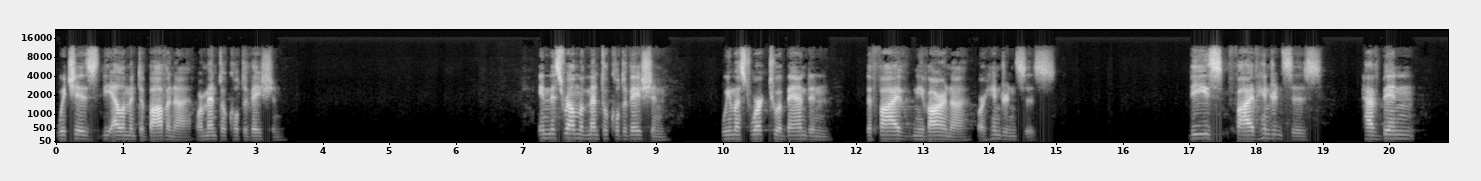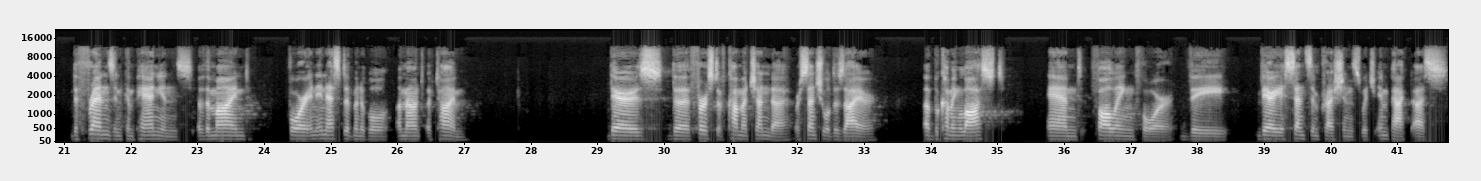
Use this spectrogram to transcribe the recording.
which is the element of bhavana or mental cultivation. In this realm of mental cultivation, we must work to abandon the five nivarana or hindrances these five hindrances have been the friends and companions of the mind for an inestimable amount of time. There's the first of kamacchanda, or sensual desire, of becoming lost and falling for the various sense impressions which impact us,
